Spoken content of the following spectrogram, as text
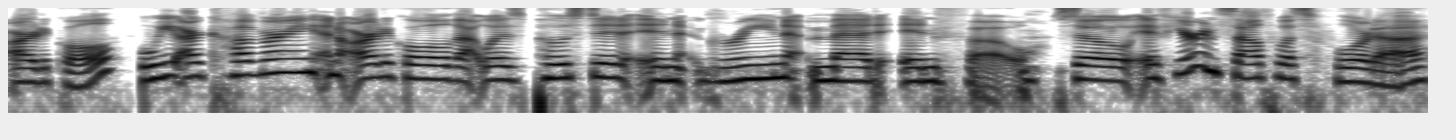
article, we are covering an article that was posted in Green Med Info. So, if you're in Southwest Florida,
